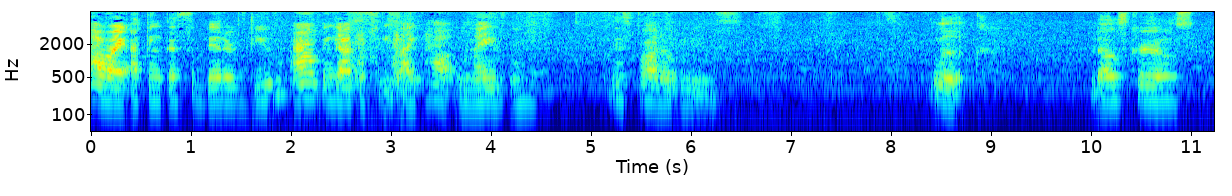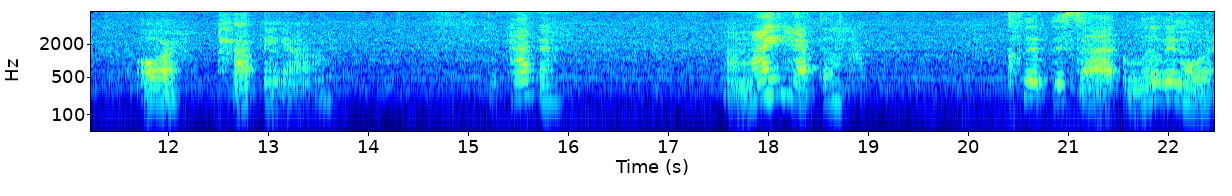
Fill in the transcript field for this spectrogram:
Alright, I think that's a better view. I don't think y'all can see like how amazing this product is. Look. Those curls are popping, y'all. Popping. I might have to clip this side a little bit more.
